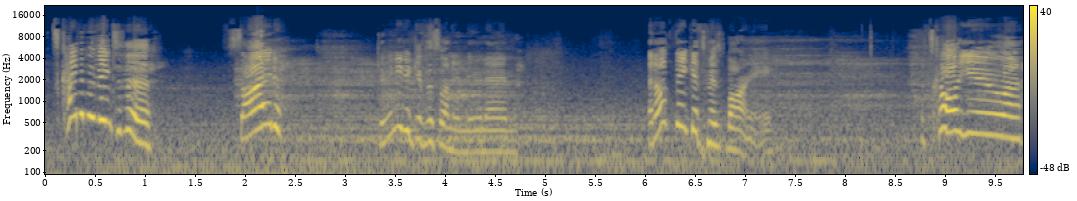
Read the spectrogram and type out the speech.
It's kind of moving to the side. Do we need to give this one a new name? I don't think it's Miss Barney. Let's call you. Uh,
